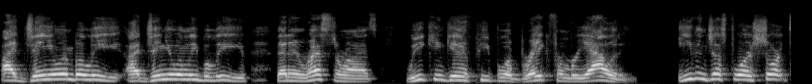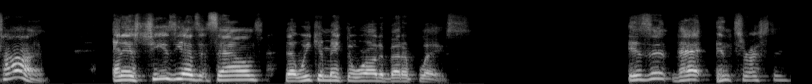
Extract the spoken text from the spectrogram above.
I genuinely believe, I genuinely believe that in restaurants, we can give people a break from reality, even just for a short time. And as cheesy as it sounds, that we can make the world a better place. Isn't that interesting?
